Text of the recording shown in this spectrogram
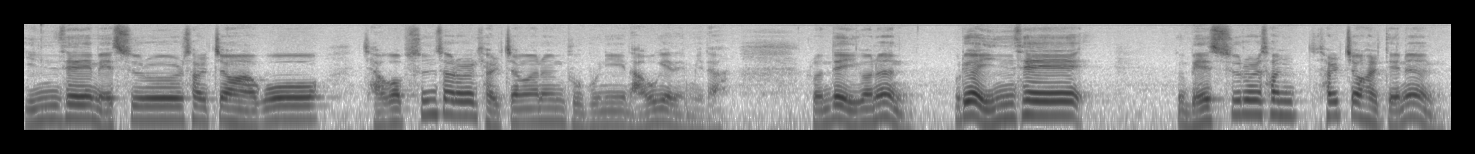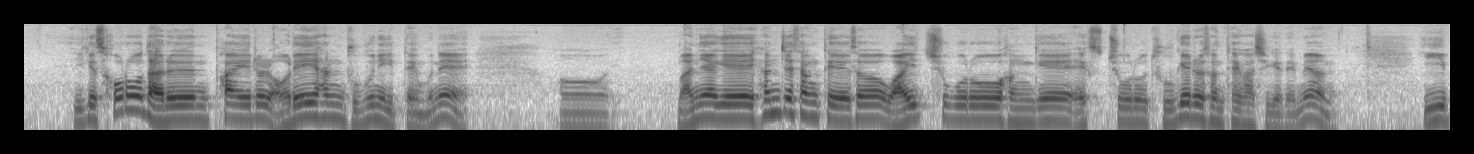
인쇄 매수를 설정하고 작업 순서를 결정하는 부분이 나오게 됩니다. 그런데 이거는 우리가 인쇄 그 매수를 선- 설정할 때는 이게 서로 다른 파일을 어레이한 부분이기 때문에 어, 만약에 현재 상태에서 y축으로 한 개, x축으로 두 개를 선택하시게 되면 이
